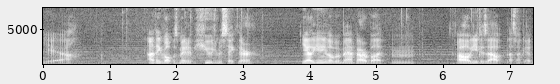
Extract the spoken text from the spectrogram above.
Yeah. I think Vulpes made a huge mistake there. Yeah, they're getting a little bit of manpower, but... Mm, oh, Yita's out. That's not good.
